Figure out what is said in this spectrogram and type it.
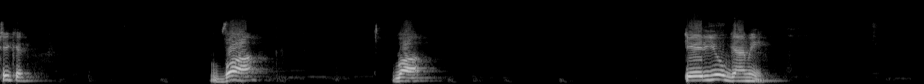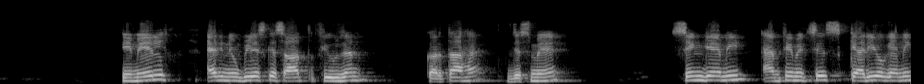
ठीक है? वह वह केरियोगैमी फीमेल एग न्यूक्लियस के साथ फ्यूजन करता है, जिसमें सिंगेमी एम्फीमिक्सिस कैरियोगेमी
